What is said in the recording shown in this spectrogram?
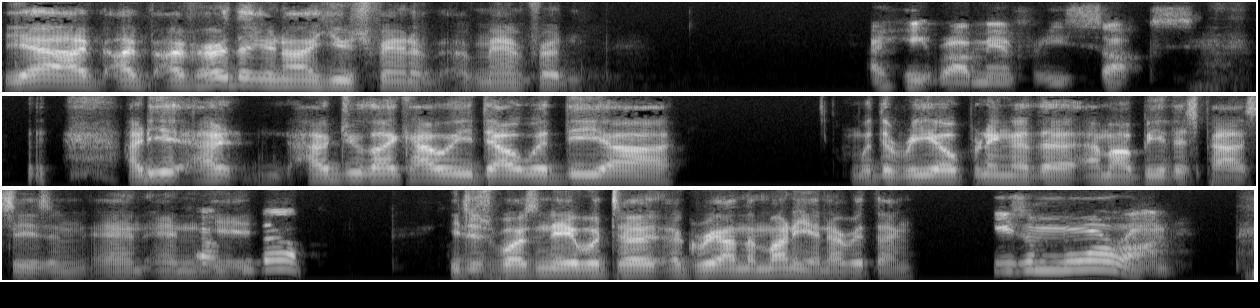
Yeah, I've I've I've heard that you're not a huge fan of, of Manfred. I hate Rob Manfred. He sucks. how do you how how do you like how he dealt with the uh with the reopening of the MLB this past season and and he he just wasn't able to agree on the money and everything. He's a moron.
